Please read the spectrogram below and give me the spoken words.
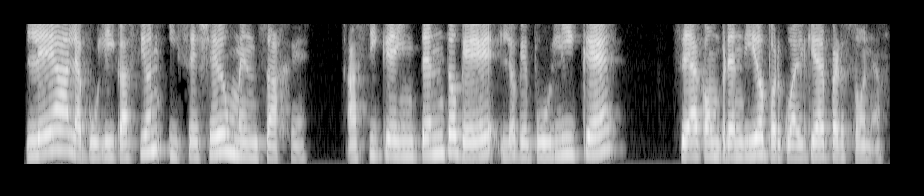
lea la publicación y se lleve un mensaje. Así que intento que lo que publique sea comprendido por cualquier persona.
